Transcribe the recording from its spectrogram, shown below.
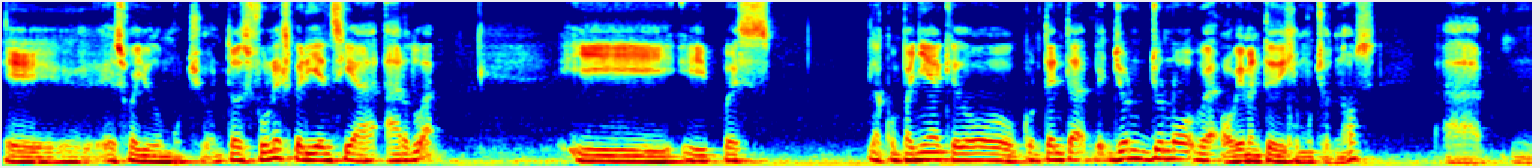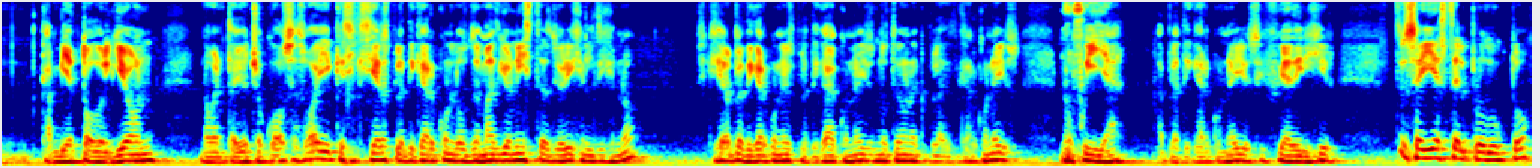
Eh, eso ayudó mucho. Entonces fue una experiencia ardua y, pues la compañía quedó contenta. Yo, yo no, obviamente dije muchos nos. Cambié todo el guion, 98 cosas. Oye, que si quisieras platicar con los demás guionistas de origen, les dije no. Si quisiera platicar con ellos, platicaba con ellos, no tengo nada que platicar con ellos. No fui ya a platicar con ellos y fui a dirigir. Entonces ahí está el producto,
